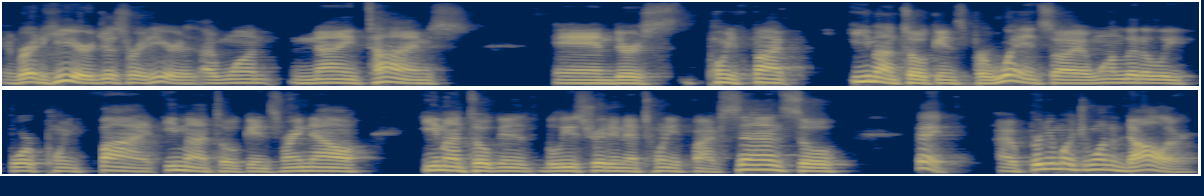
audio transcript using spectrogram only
and right here, just right here, I won nine times and there's 0.5 Emon tokens per win. So I won literally 4.5 Emon tokens. Right now, Emon token believes trading at 25 cents. So, hey, I pretty much won a dollar,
